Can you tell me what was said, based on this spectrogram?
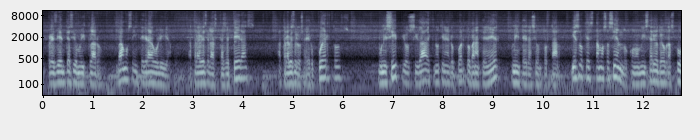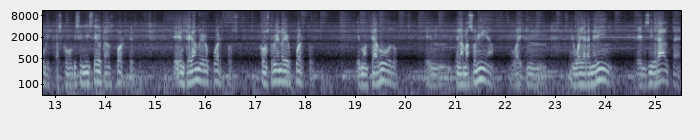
el presidente ha sido muy claro, vamos a integrar Bolivia a través de las carreteras, a través de los aeropuertos, municipios, ciudades que no tienen aeropuerto van a tener una integración total. Y es lo que estamos haciendo como Ministerio de Obras Públicas, como Viceministerio de Transportes, eh, entregando aeropuertos, construyendo aeropuertos en Monteagudo, en, la Amazonía, en, en Guayaramerín, en Gibraltar,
